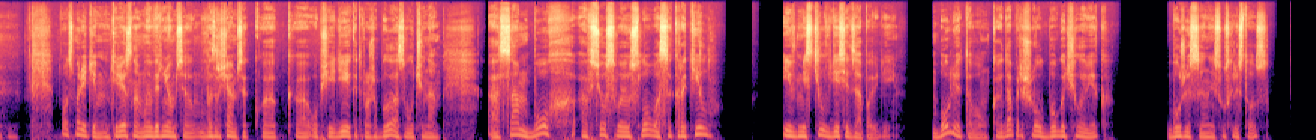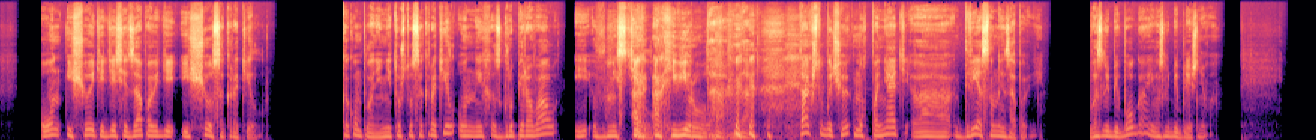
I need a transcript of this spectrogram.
Вот смотрите, интересно, мы вернемся, возвращаемся к, к общей идее, которая уже была озвучена. А Сам Бог все свое слово сократил и вместил в 10 заповедей. Более того, когда пришел Бога-человек, Божий Сын Иисус Христос, Он еще эти 10 заповедей еще сократил. В каком плане? Не то, что сократил, Он их сгруппировал и вместил. Ар- архивировал. Да, да. Так, чтобы человек мог понять а, две основные заповеди. Возлюби Бога и возлюби ближнего.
